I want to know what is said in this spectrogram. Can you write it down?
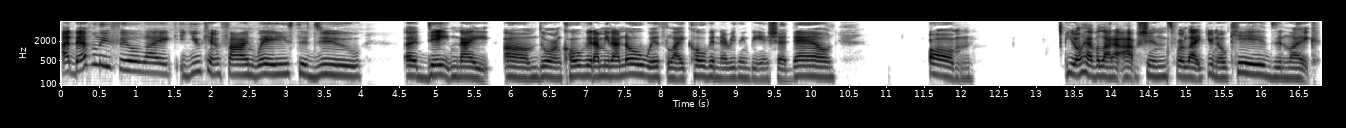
I definitely feel like you can find ways to do a date night um during COVID. I mean, I know with like COVID and everything being shut down, um you don't have a lot of options for like, you know, kids and like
